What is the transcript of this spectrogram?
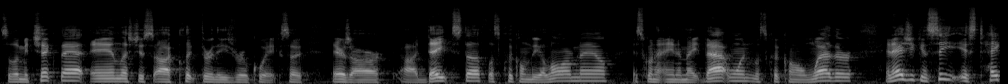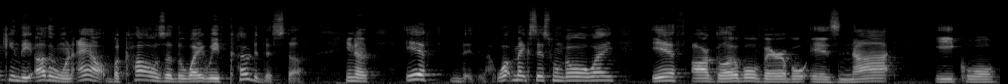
So let me check that and let's just uh, click through these real quick. So there's our uh, date stuff. Let's click on the alarm now. It's going to animate that one. Let's click on weather. And as you can see, it's taking the other one out because of the way we've coded this stuff. You know, if what makes this one go away if our global variable is not equal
